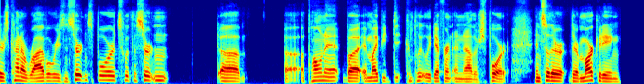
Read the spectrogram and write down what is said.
there's kind of rivalries in certain sports with a certain uh, uh, opponent but it might be d- completely different in another sport. And so their their marketing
